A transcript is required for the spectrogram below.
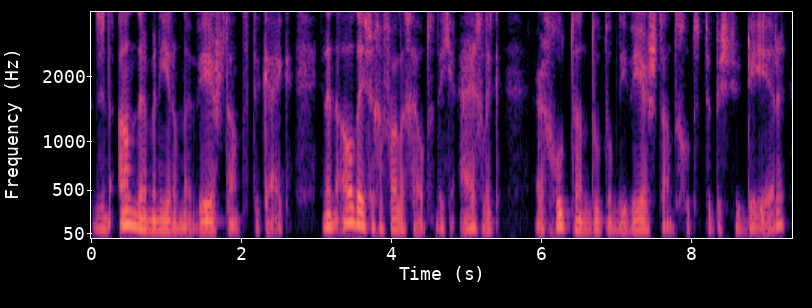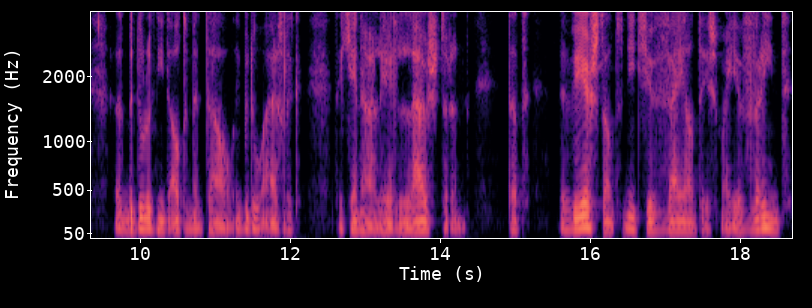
Dat is een andere manier om naar weerstand te kijken. En in al deze gevallen geldt dat je eigenlijk er goed aan doet om die weerstand goed te bestuderen. Dat bedoel ik niet al te mentaal. Ik bedoel eigenlijk dat je naar leert luisteren. Dat de weerstand niet je vijand is, maar je vriend.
